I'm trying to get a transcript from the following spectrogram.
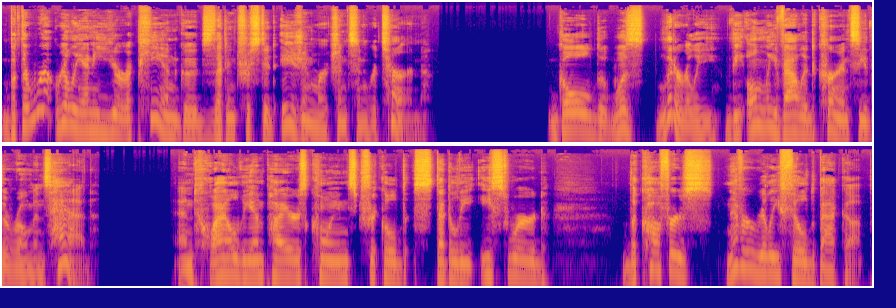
But there weren't really any European goods that interested Asian merchants in return. Gold was literally the only valid currency the Romans had. And while the empire's coins trickled steadily eastward, the coffers never really filled back up.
